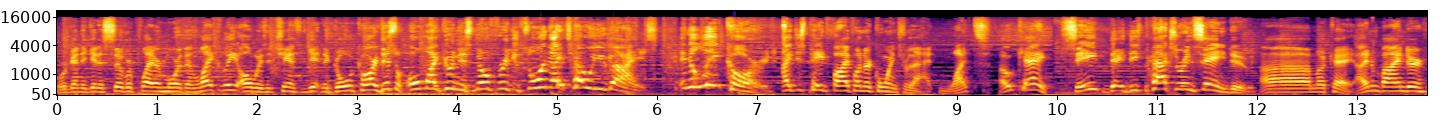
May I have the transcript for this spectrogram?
We're going to get a silver player more than likely. Always a chance of getting a gold card. This one, oh my goodness, no freaking, so what did I tell you guys? An elite card. I just paid 500 coins for that. What? Okay. See, they, these packs are insane, dude. Um, okay, item binder.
